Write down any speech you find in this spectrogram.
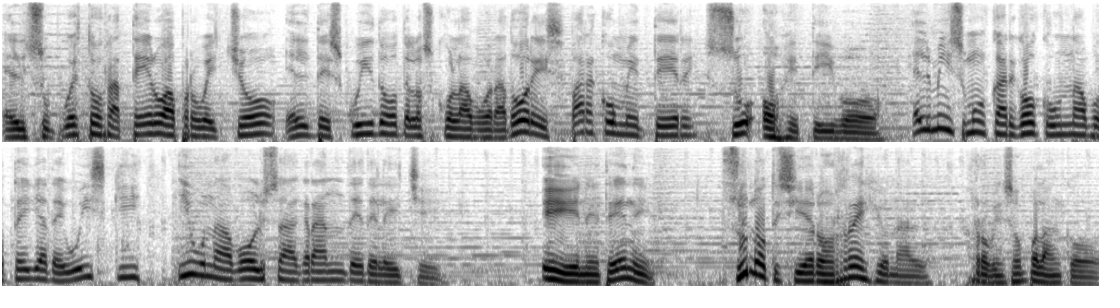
El supuesto ratero aprovechó el descuido de los colaboradores para cometer su objetivo. El mismo cargó con una botella de whisky y una bolsa grande de leche. NTN, su noticiero regional, Robinson Polanco.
